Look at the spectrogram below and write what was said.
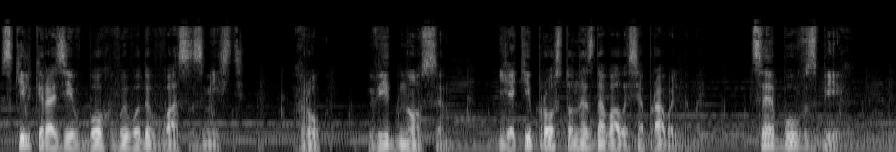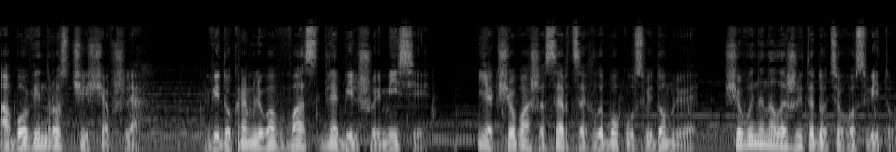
Скільки разів Бог виводив вас з місць, груп, відносин, які просто не здавалися правильними. Це був збіг, або він розчищав шлях, відокремлював вас для більшої місії. Якщо ваше серце глибоко усвідомлює, що ви не належите до цього світу,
